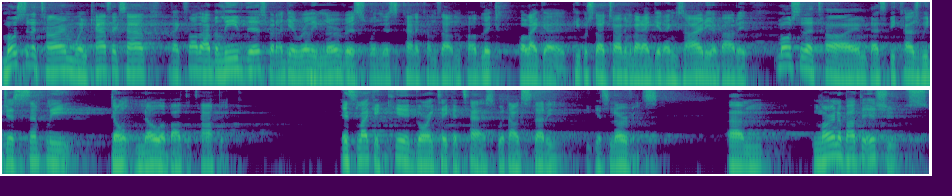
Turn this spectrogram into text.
Most of the time, when Catholics have, like, Father, I believe this, but I get really nervous when this kind of comes out in public, or like uh, people start talking about it, I get anxiety about it. Most of the time, that's because we just simply don't know about the topic. It's like a kid going take a test without studying, he gets nervous. Um, learn about the issues.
